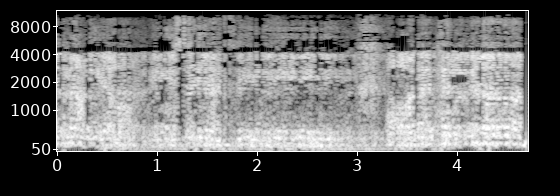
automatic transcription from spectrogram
إن معي ربي سيهدين قال كلا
